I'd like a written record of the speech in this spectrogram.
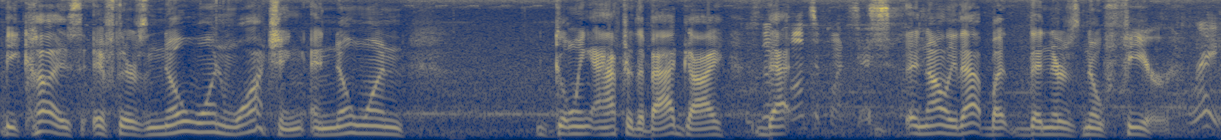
Because if there's no one watching and no one going after the bad guy, no that consequences. And not only that, but then there's no fear. Right.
